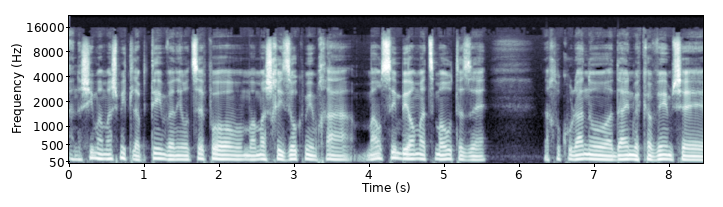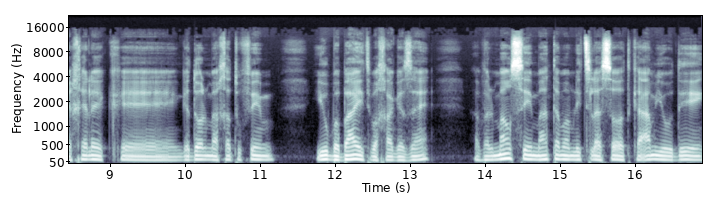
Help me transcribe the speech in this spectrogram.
אנשים ממש מתלבטים, ואני רוצה פה ממש חיזוק ממך, מה עושים ביום העצמאות הזה? אנחנו כולנו עדיין מקווים שחלק אה, גדול מהחטופים יהיו בבית בחג הזה, אבל מה עושים? מה אתה ממליץ לעשות כעם יהודי?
